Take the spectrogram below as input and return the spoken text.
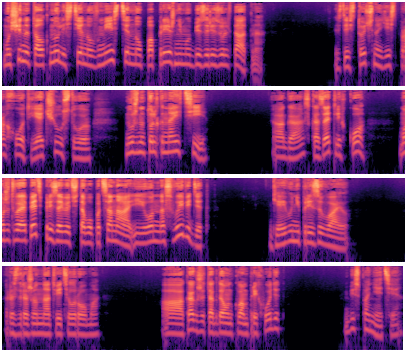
Мужчины толкнули стену вместе, но по-прежнему безрезультатно. Здесь точно есть проход, я чувствую. Нужно только найти. Ага, сказать легко. Может, вы опять призовете того пацана, и он нас выведет? Я его не призываю, — раздраженно ответил Рома. — а как же тогда он к вам приходит? Без понятия.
